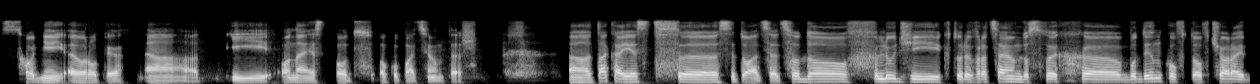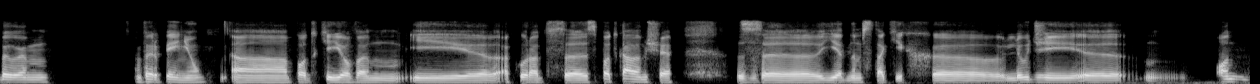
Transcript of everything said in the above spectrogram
wschodniej Europie i ona jest pod okupacją też. Taka jest e, sytuacja. Co do ludzi, którzy wracają do swych e, budynków, to wczoraj byłem w Irpieniu pod Kijowem i akurat e, spotkałem się z jednym z takich ludzi. On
